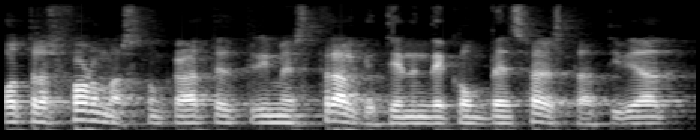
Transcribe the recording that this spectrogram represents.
Otras formas con carácter trimestral que tienen de compensar esta actividad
